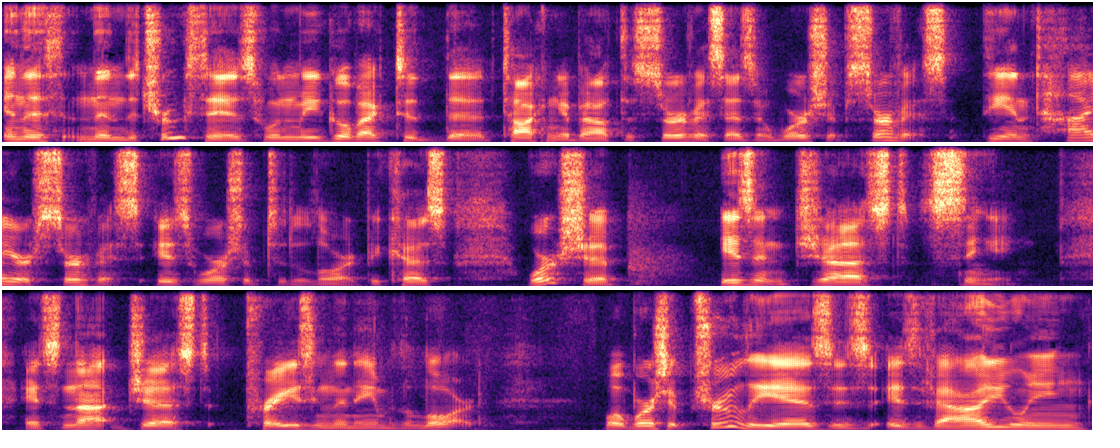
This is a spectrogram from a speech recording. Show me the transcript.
and, the, and then the truth is, when we go back to the talking about the service as a worship service, the entire service is worship to the Lord because worship isn't just singing. It's not just praising the name of the Lord. What worship truly is is is valuing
